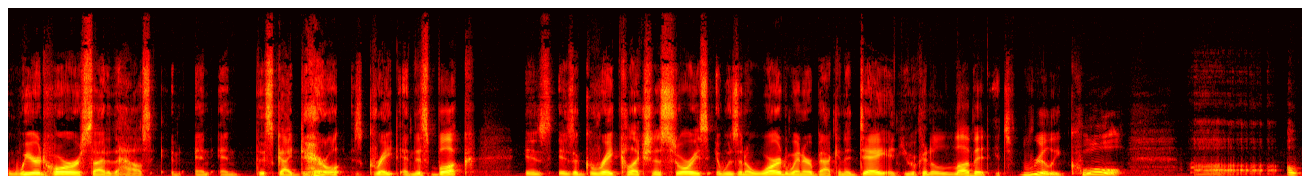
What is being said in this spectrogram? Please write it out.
weird horror side of the house. And and, and this guy Darrell is great. And this book is is a great collection of stories. It was an award winner back in the day, and you're going to love it. It's really cool. Uh, oh,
